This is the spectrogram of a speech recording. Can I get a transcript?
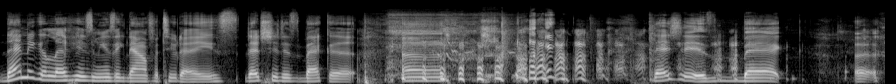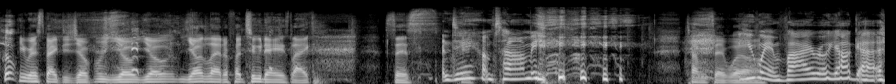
That nigga left his music down for 2 days. That shit is back up. Um, that shit is back. He respected your your your your letter for two days. Like, sis, damn, Tommy. Tommy said, "Well, you went viral. Y'all got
